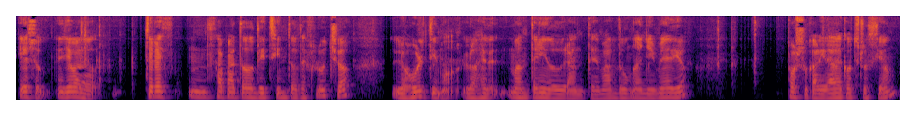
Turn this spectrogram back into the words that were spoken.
Y eso, he llevado tres zapatos distintos de flucho. Los últimos los he mantenido durante más de un año y medio por su calidad de construcción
